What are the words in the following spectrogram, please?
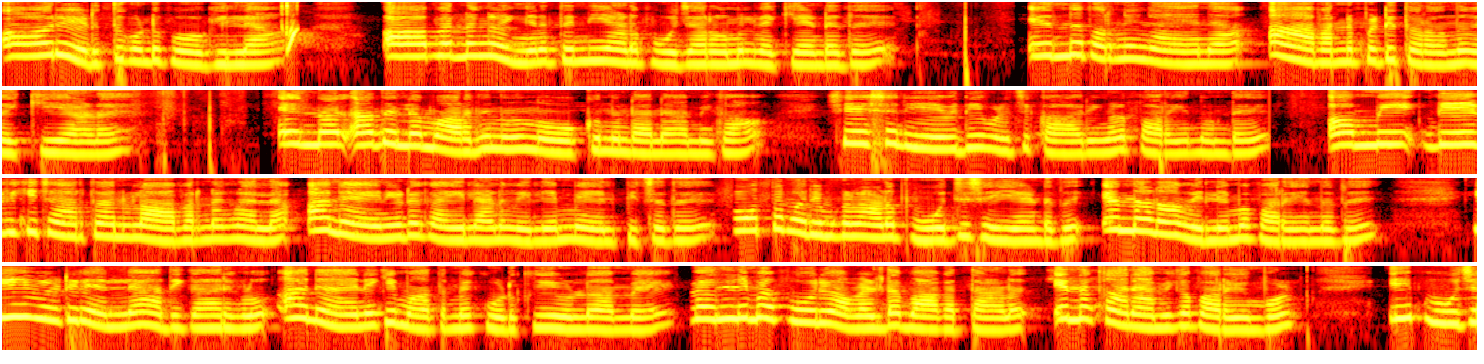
ആരും എടുത്തുകൊണ്ട് പോകില്ല. ആഭരണങ്ങൾ ഇങ്ങനെ തന്നെയാണ് പൂജാ റൂമിൽ വെക്കേണ്ടത്. എന്ന് പറഞ്ഞ് നയന ആ ആഭരണപ്പെട്ടി തുറന്നു വെക്കുകയാണ്. എന്നാൽ അതെല്ലാം മറിഞ്ഞു നിന്ന് നോക്കുന്നുണ്ട് അനാമിക. ശേഷം രേവതിയെ വിളിച്ച് കാര്യങ്ങൾ പറയുന്നുണ്ട്. അമ്മേ ദേവിക്ക് ചാർത്താനുള്ള ആഭരണങ്ങളെല്ലാം ആ നയനിയുടെ കയ്യിലാണ് വല്യമ്മ ഏൽപ്പിച്ചത്. മൂത്ത മരുമകളാണ് പൂജ ചെയ്യേണ്ടത് എന്നാണ് ആ വല്യമ്മ പറയുന്നത്. ഈ വീട്ടിലെ എല്ലാ അധികാരങ്ങളും ആ നയനയ്ക്ക് മാത്രമേ കൊടുക്കുകയുള്ളൂ അമ്മേ. വല്യമ്മ പോലും അവളുടെ ഭാഗത്താണ് എന്നൊക്കെ അനാമിക പറയുമ്പോൾ ഈ പൂജ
